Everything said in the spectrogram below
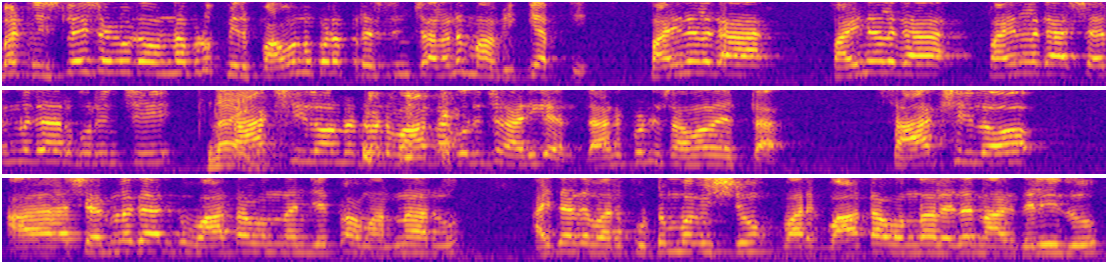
బట్ విశ్లేషకులుగా ఉన్నప్పుడు మీరు పవన్ కూడా ప్రశ్నించాలని మా విజ్ఞప్తి. ఫైనల్గా ఫైనల్గా ఫైనల్గా షర్మిల గారి గురించి. సాక్షిలో ఉన్నటువంటి వాటా గురించి అడిగారు. దానికి కూడా సమాధానం చెప్తా. సాక్షిలో ఆ షర్మిల గారికి వాటా ఉందని చెప్పి ఆమె అన్నారు. అయితే అది వారి కుటుంబ విషయం. వారికి వాటా ఉందా లేదా నాకు తెలియదు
